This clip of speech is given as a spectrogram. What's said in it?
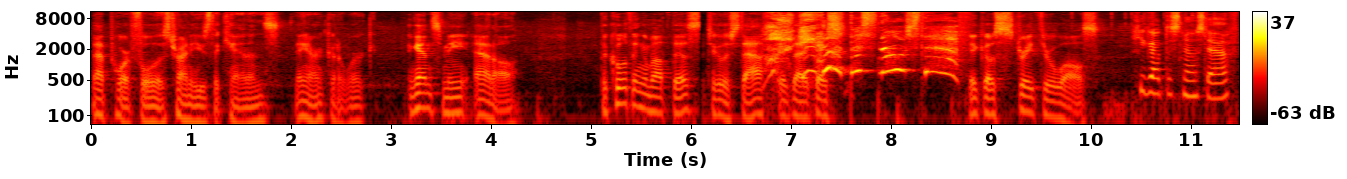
That poor fool is trying to use the cannons. They aren't going to work against me at all. The cool thing about this particular staff is that it he goes got the snow staff! it goes straight through walls. He got the snow staff.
